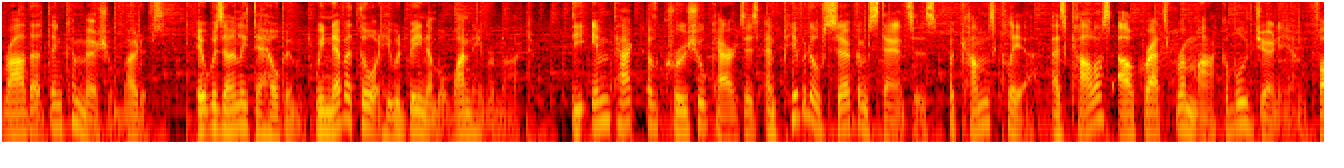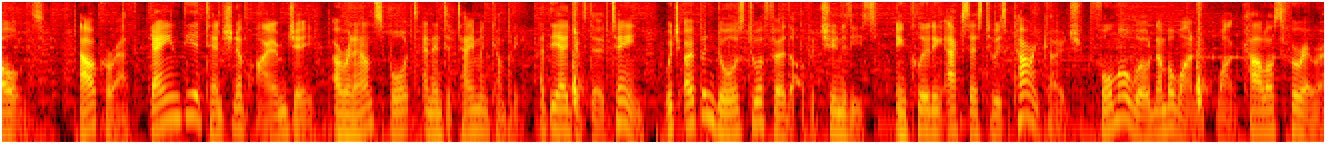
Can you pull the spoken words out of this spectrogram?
rather than commercial motives. It was only to help him. We never thought he would be number one, he remarked the impact of crucial characters and pivotal circumstances becomes clear as Carlos Alcaraz's remarkable journey unfolds. Alcaraz gained the attention of IMG, a renowned sports and entertainment company, at the age of 13, which opened doors to a further opportunities, including access to his current coach, former world number one Juan Carlos Ferrero.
